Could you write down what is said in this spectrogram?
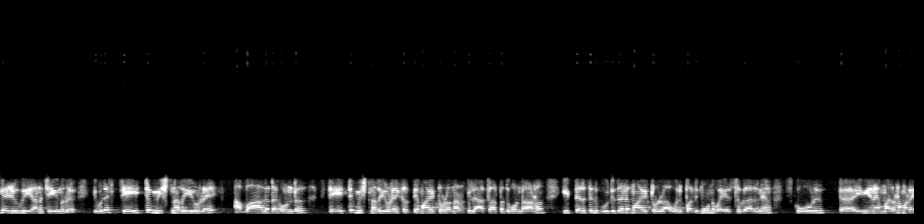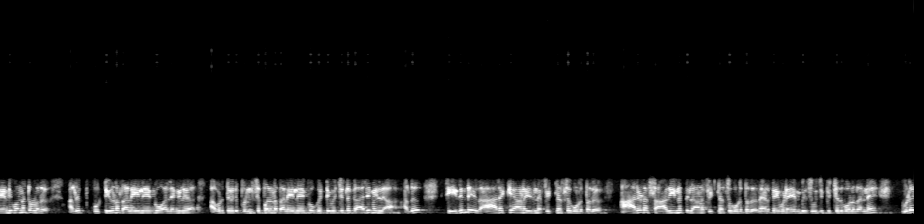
കഴുകുകയാണ് ചെയ്യുന്നത്. ഇവിടെ സ്റ്റേറ്റ് മിഷണറിയുടെ അപാകത കൊണ്ട് സ്റ്റേറ്റ് മിഷണറിയുടെ കൃത്യമായിട്ടുള്ള നടപ്പിലാക്കാത്തത് കൊണ്ടാണ് ഇത്തരത്തിൽ ഗുരുതരമായിട്ടുള്ള ഒരു പതിമൂന്ന് വയസ്സുകാരന് സ്കൂളിൽ ഇങ്ങനെ മരണമടയേണ്ടി വന്നിട്ടുള്ളത്. അത് കുട്ടിയുടെ തലയിലേക്കോ അല്ലെങ്കിൽ അവിടുത്തെ ഒരു പ്രിൻസിപ്പലിന്റെ തലയിലേക്കോ കെട്ടിവെച്ചിട്ട് കാര്യമില്ല. അത് ഇതിന്റെ ആരൊക്കെയാണ് ഇതിന്റെ ഫിറ്റ്നസ് കൊടുത്തത്? ആരുടെ സ്വാധീനത്തിലാണ് ഫിറ്റ്നസ് കൊടുത്തത്? നേരത്തെ ഇവിടെ എം പി സൂചിപ്പിച്ചതുപോലെ തന്നെ ഇവിടെ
